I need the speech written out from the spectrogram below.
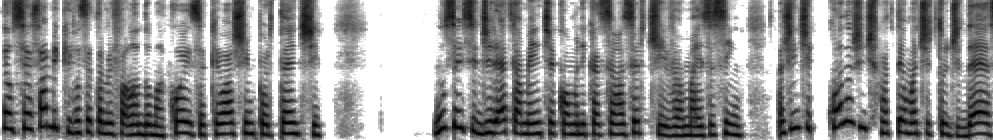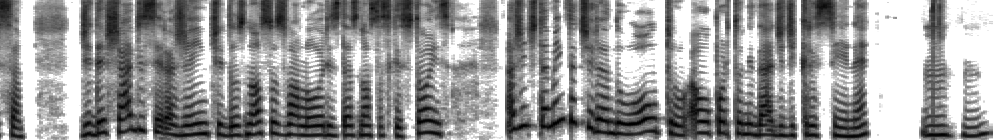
Então, você sabe que você está me falando uma coisa que eu acho importante não sei se diretamente é comunicação assertiva, mas assim, a gente, quando a gente tem uma atitude dessa, de deixar de ser a gente, dos nossos valores, das nossas questões, a gente também está tirando o outro a oportunidade de crescer, né? Uhum.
